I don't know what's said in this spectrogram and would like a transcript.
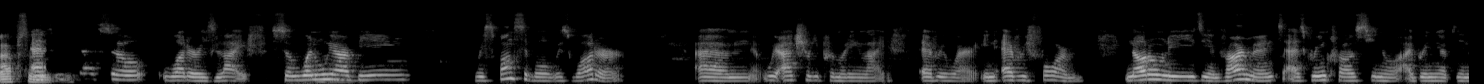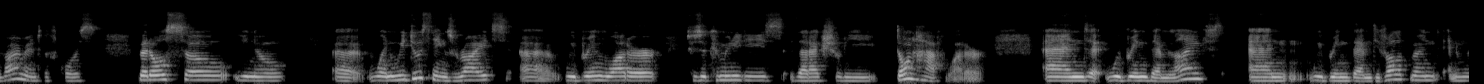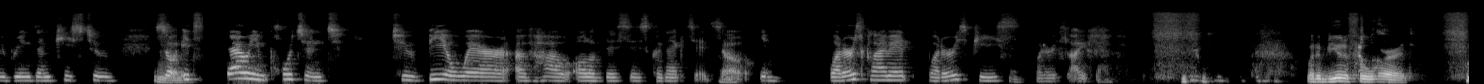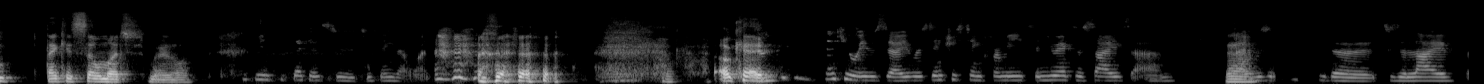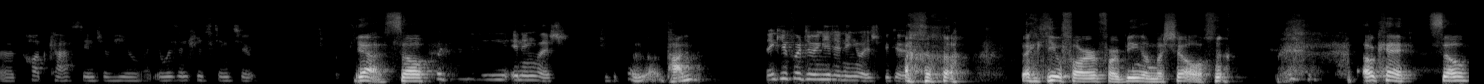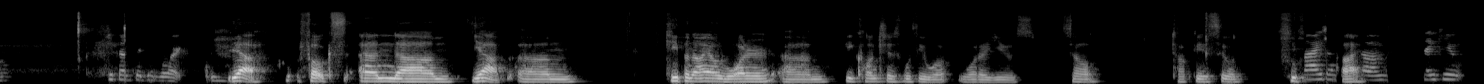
Absolutely. And also, water is life. So when we mm-hmm. are being responsible with water, um, we're actually promoting life everywhere in every form. Not only the environment, as Green Cross, you know, I bring up the environment, of course, but also, you know, uh, when we do things right, uh, we bring water to the communities that actually don't have water and we bring them lives and we bring them development and we bring them peace too mm. so it's very important to be aware of how all of this is connected so mm. water is climate water is peace water is life what a beautiful word thank you so much two seconds to, to think that one okay Thank you. It was uh, it was interesting for me. It's a new exercise. Um, yeah. I was to the to the live uh, podcast interview. It was interesting too. Yeah. So in English. Uh, pardon? Thank you for doing it in English because. Thank you for for being on my show. okay, so. Keep up the good work. yeah, folks, and um, yeah. Um, keep an eye on water. Um, be conscious with your water use. So, talk to you soon. Bye. Bye. Thank you.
